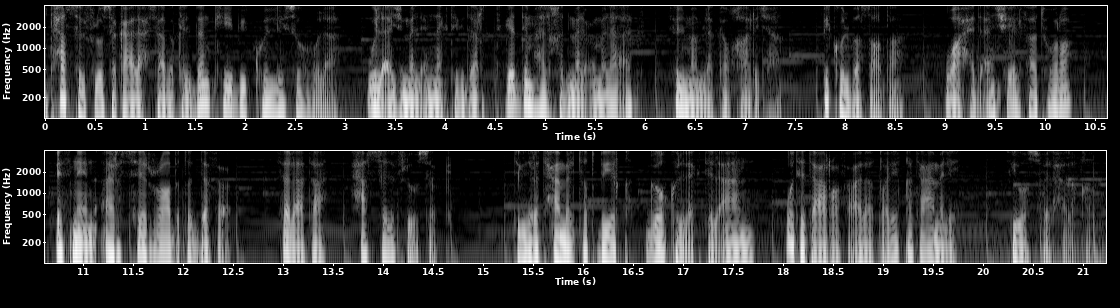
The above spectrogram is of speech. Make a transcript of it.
وتحصل فلوسك على حسابك البنكي بكل سهولة. والأجمل أنك تقدر تقدم هالخدمة لعملائك في المملكة وخارجها. بكل بساطة واحد أنشئ الفاتورة اثنين أرسل رابط الدفع ثلاثة حصل فلوسك. تقدر تحمل تطبيق goCollect الآن وتتعرف على طريقة عمله في وصف الحلقة.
